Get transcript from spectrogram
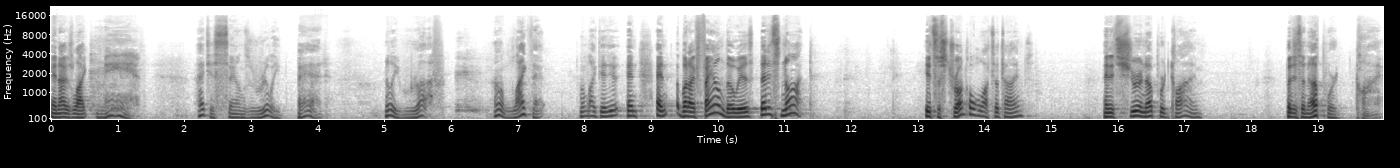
And I was like, man, that just sounds really bad, really rough. I don't like that. I don't like that. And, and, what I found, though, is that it's not. It's a struggle lots of times, and it's sure an upward climb, but it's an upward climb.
